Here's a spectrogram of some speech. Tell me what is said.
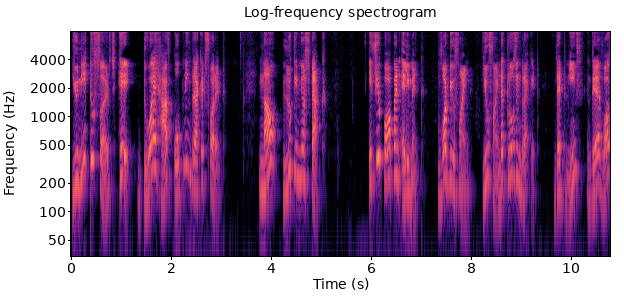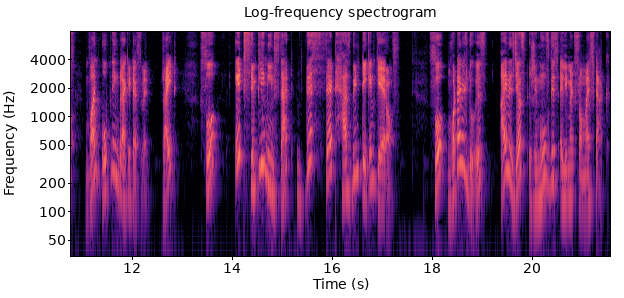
you need to search, hey, do I have opening brackets for it? Now look in your stack. If you pop an element, what do you find? You find a closing bracket. That means there was one opening bracket as well, right? So it simply means that this set has been taken care of. So what I will do is I will just remove this element from my stack.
